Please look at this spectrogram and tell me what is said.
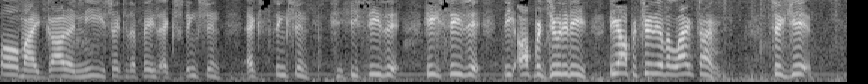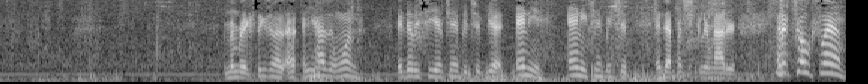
Oh my God, a knee straight to the face. Extinction, extinction. He, he sees it. He sees it. The opportunity, the opportunity of a lifetime to get. Remember, Extinction, he hasn't won a WCF championship yet. Any any championship in that particular matter. And a choke slam,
